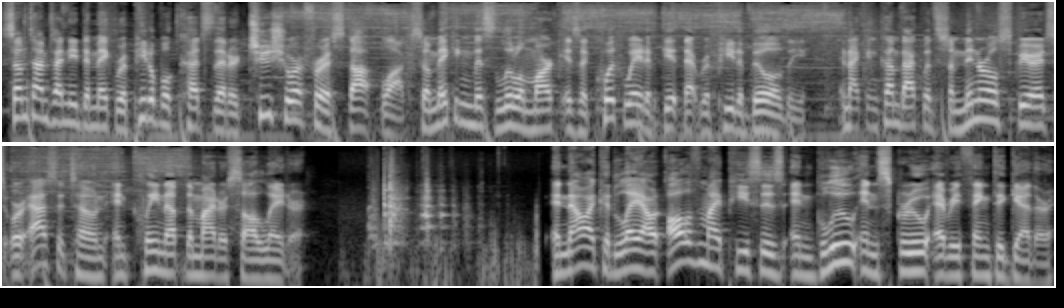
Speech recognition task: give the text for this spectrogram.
Sometimes I need to make repeatable cuts that are too short for a stop block, so making this little mark is a quick way to get that repeatability, and I can come back with some mineral spirits or acetone and clean up the miter saw later. And now I could lay out all of my pieces and glue and screw everything together.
